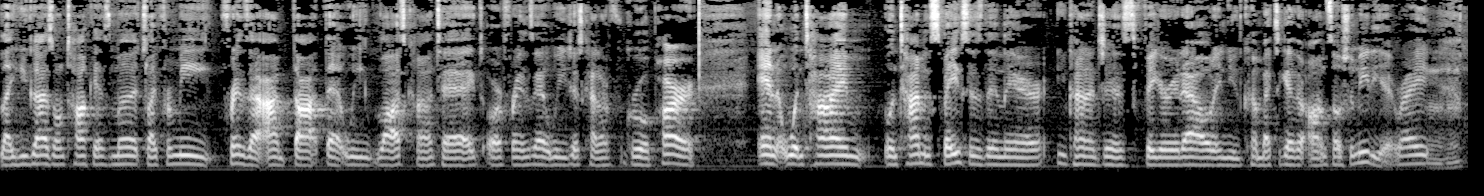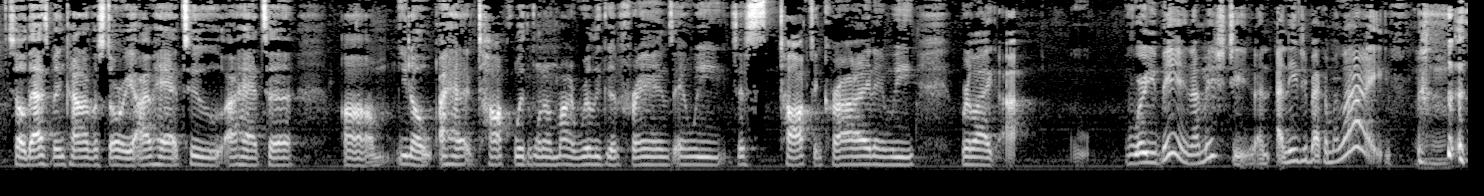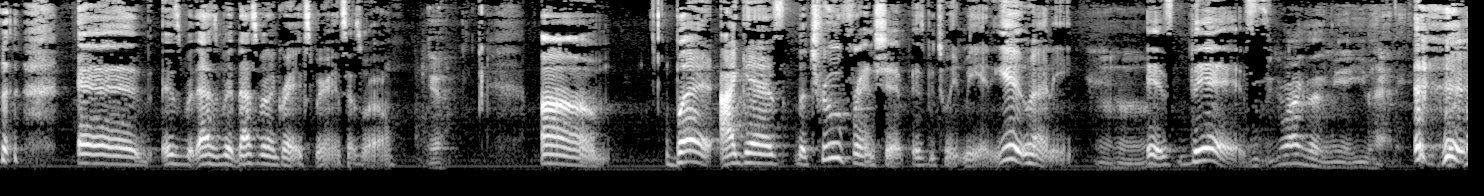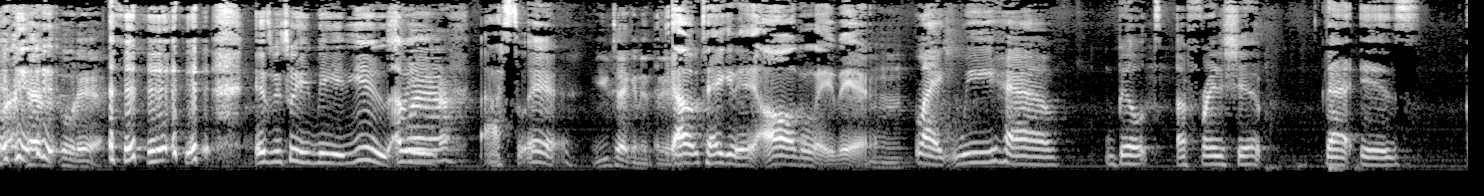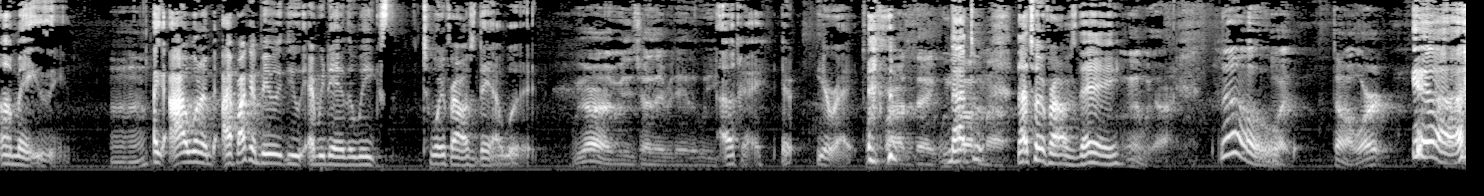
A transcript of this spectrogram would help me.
like you guys don't talk as much. Like for me, friends that I thought that we lost contact, or friends that we just kind of grew apart. And when time, when time and space is in there, you kind of just figure it out, and you come back together on social media, right? So that's been kind of a story I've had too. I had to, um, you know, I had a talk with one of my really good friends, and we just talked and cried, and we were like, I, where you been? I missed you. I, I need you back in my life. Mm-hmm. and it's that's been that's been a great experience as well. Yeah. Um, but I guess the true friendship is between me and you, honey. Mm-hmm. is this. You like that me and you honey? I to go there. it's between me and you. I mean, I swear. You taking it there. I'm taking it all the way there. Mm-hmm. Like we have built a friendship that is amazing. Mm-hmm. Like I want to. If I could be with you every day of the week, 24 hours a day, I would. We are with each other every day of the week. Okay, you're, you're right. 24 hours a day. Not tw- not 24 hours a day. Yeah, we are. No. What? Talking about work? Yeah.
